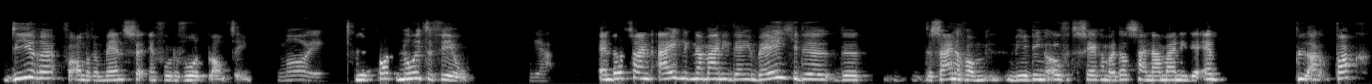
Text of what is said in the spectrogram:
dieren, voor andere mensen en voor de voortplanting. Mooi. Je pakt nooit te veel. Ja. En dat zijn eigenlijk naar mijn idee een beetje de, de. Er zijn nog wel meer dingen over te zeggen, maar dat zijn naar mijn idee. En pak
